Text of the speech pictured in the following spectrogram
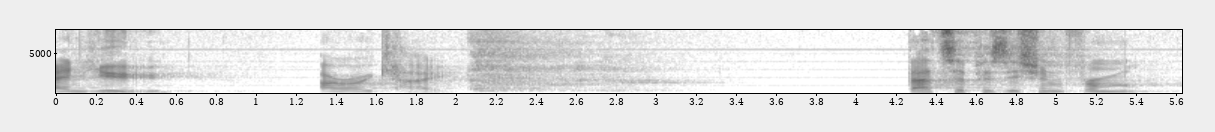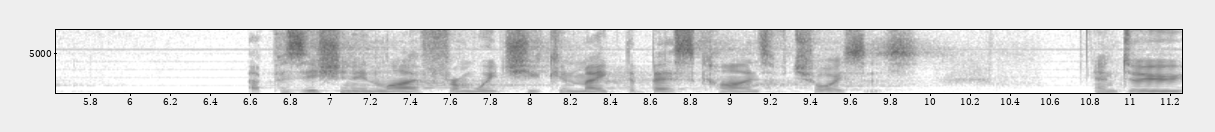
and you, are okay. That's a position from a position in life from which you can make the best kinds of choices and do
